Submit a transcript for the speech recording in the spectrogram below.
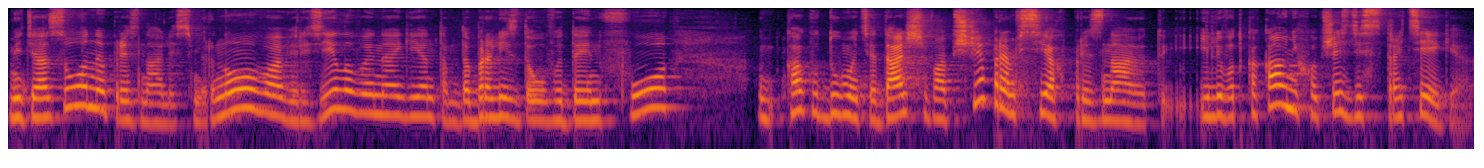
медиазоны, признали Смирнова, Верзилова иноагентом, добрались до УВД-инфо. Как вы думаете, дальше вообще прям всех признают? Или вот какая у них вообще здесь стратегия?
